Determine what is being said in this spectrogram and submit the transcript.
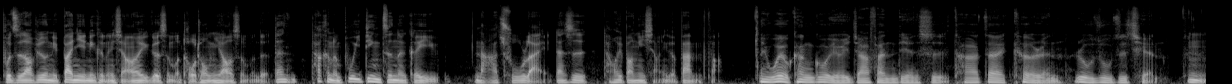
不知道，比如说你半夜你可能想要一个什么头痛药什么的，但他可能不一定真的可以拿出来，但是他会帮你想一个办法。哎、我有看过有一家饭店是他在客人入住之前嗯，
